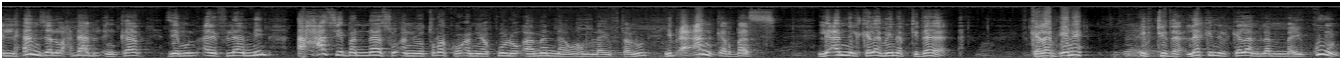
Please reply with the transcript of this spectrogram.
الهمزة لوحدها بالإنكار زي ما ألف لام ميم أحسب الناس أن يتركوا أن يقولوا آمنا وهم لا يفتنون؟ يبقى أنكر بس لأن الكلام هنا ابتداء. الكلام هنا ابتداء. لكن الكلام لما يكون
